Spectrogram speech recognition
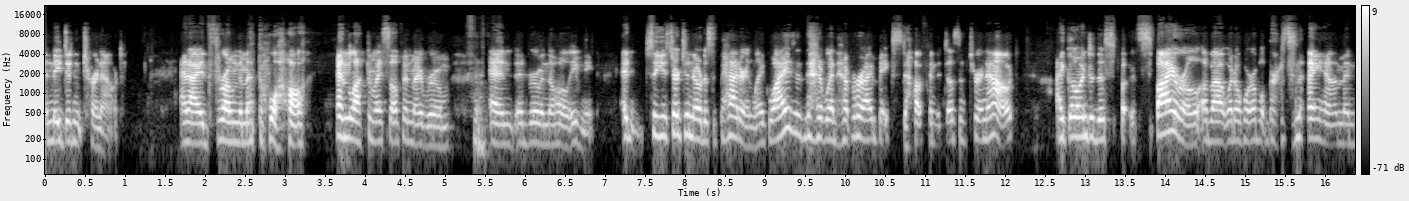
and they didn't turn out. And I had thrown them at the wall and locked myself in my room and had ruined the whole evening. And so you start to notice a pattern like, why is it that whenever I make stuff and it doesn't turn out, I go into this sp- spiral about what a horrible person I am and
